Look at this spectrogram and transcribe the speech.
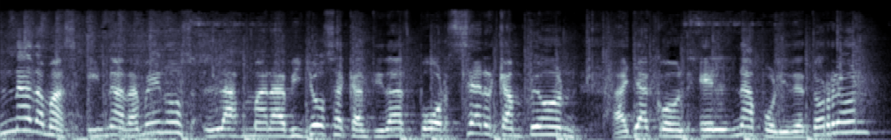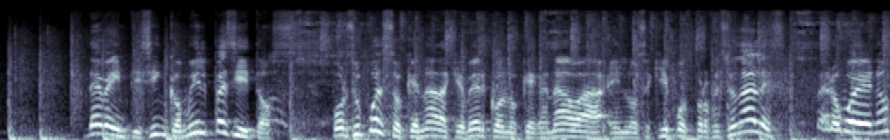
nada más y nada menos la maravillosa cantidad por ser campeón allá con el Napoli de Torreón de 25 mil pesitos. Por supuesto que nada que ver con lo que ganaba en los equipos profesionales, pero bueno,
